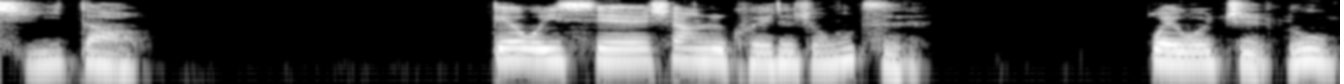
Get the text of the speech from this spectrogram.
祈祷，给我一些向日葵的种子，为我指路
